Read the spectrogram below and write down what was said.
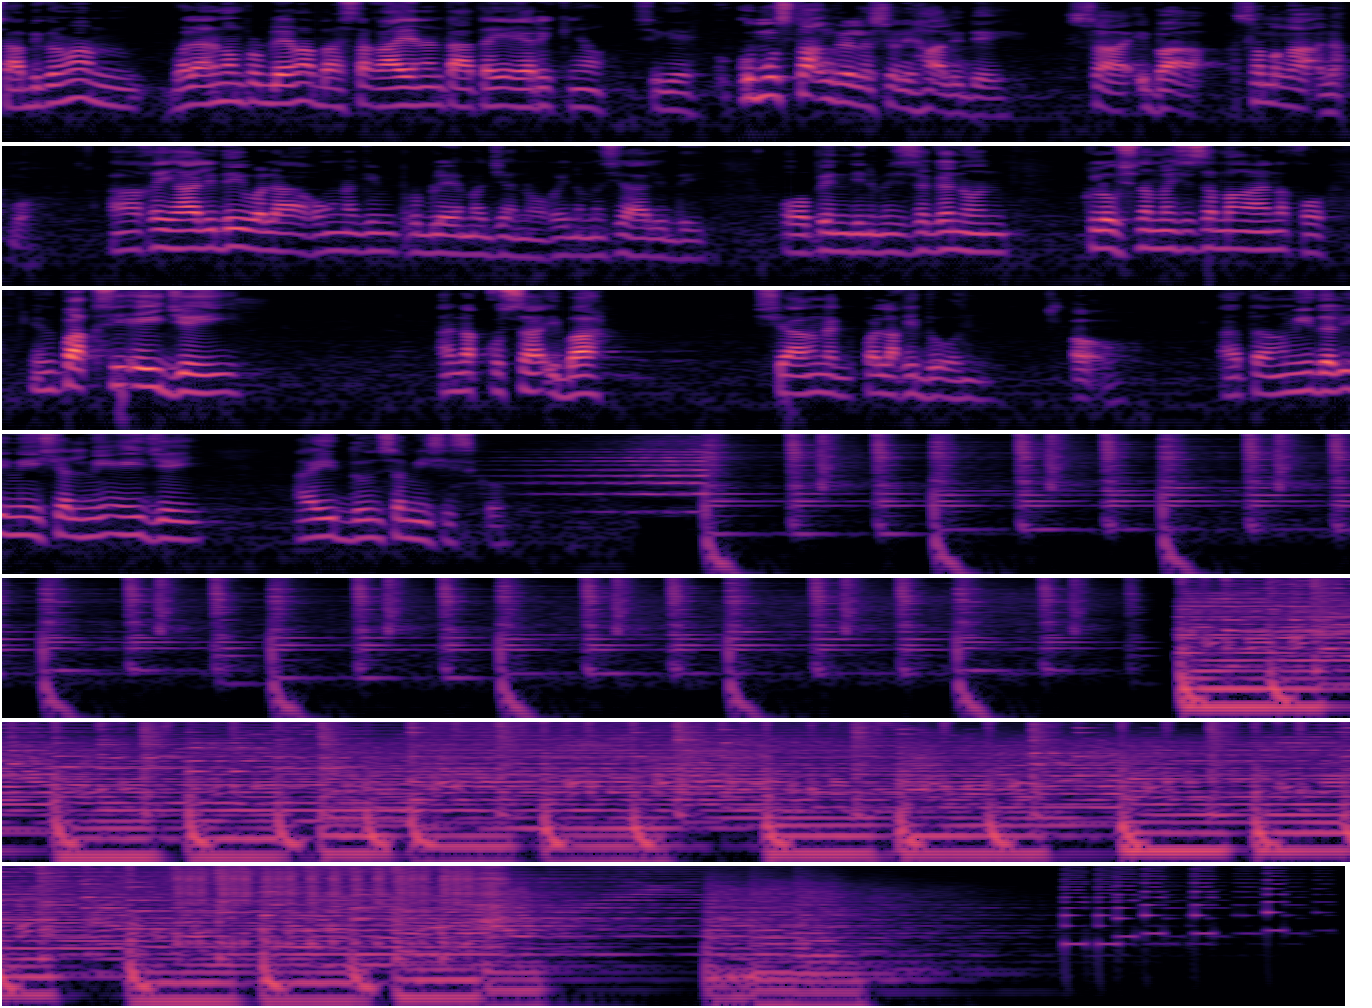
sabi ko naman, wala namang problema, basta kaya ng tatay Eric nyo. Sige. Kumusta ang relasyon ni Holiday sa iba, sa mga anak mo? Ah, kay Holiday, wala akong naging problema dyan. Okay naman si Holiday. Open din naman siya sa ganun. Close naman siya sa mga anak ko. In fact, si AJ, anak ko sa iba. Siya ang nagpalaki doon. Oo. At ang middle initial ni AJ ay dun sa misis ko.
